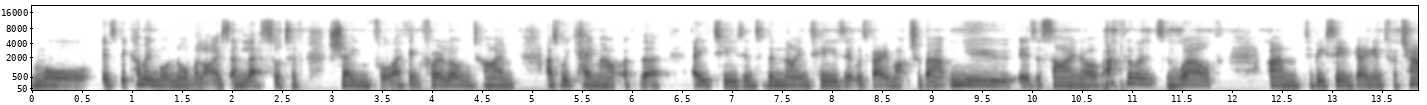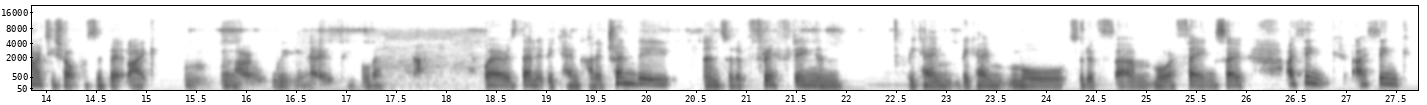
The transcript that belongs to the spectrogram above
more is becoming more normalized and less sort of shameful. I think for a long time as we came out of the 80s into the 90s it was very much about new is a sign of affluence and wealth and to be seen going into a charity shop was a bit like mm, no we you know people that. Whereas then it became kind of trendy and sort of thrifting and became became more sort of um, more a thing. So i think i think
